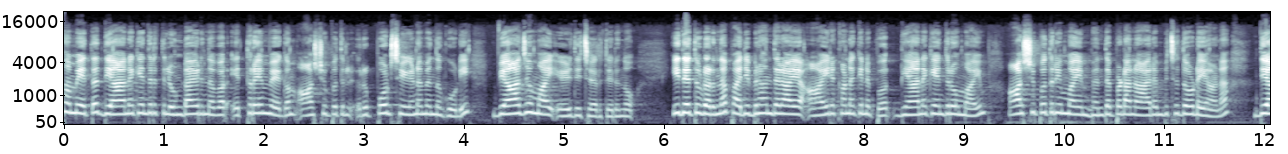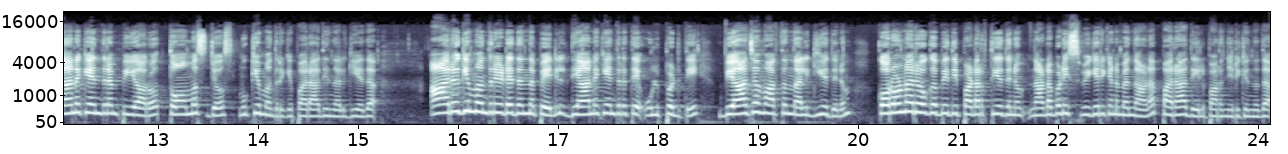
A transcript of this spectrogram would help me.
സമയത്ത് ധ്യാനകേന്ദ്രത്തിലുണ്ടായിരുന്നവർ എത്രയും വേഗം ആശുപത്രിയിൽ റിപ്പോർട്ട് ചെയ്യണമെന്നുകൂടി വ്യാജമായി എഴുതി ചേർത്തിരുന്നു. ഇതേ തുടർന്ന് പരിഭ്രാന്തരായ ആയിരക്കണക്കിന് പേർ ധ്യാനകേന്ദ്രവുമായും ആശുപത്രിയുമായും ബന്ധപ്പെടാൻ ആരംഭിച്ചതോടെയാണ് ധ്യാനകേന്ദ്രം P R O Thomas Jose മുഖ്യമന്ത്രിക്ക് പരാതി നൽകിയത്. ആരോഗ്യമന്ത്രിയുടേതെന്ന പേരിൽ ധ്യാനകേന്ദ്രത്തെ ഉൾപ്പെടുത്തി വ്യാജ വാർത്ത നൽകിയതിനും കൊറോണ രോഗഭീതി പടർത്തിയതിനും നടപടി സ്വീകരിക്കണമെന്നാണ് പരാതിയിൽ പറഞ്ഞിരിക്കുന്നത്.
